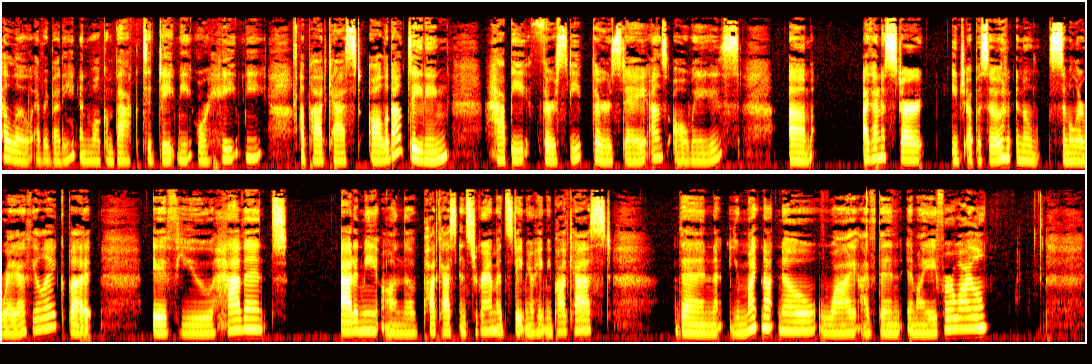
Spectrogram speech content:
Hello, everybody, and welcome back to Date Me or Hate Me, a podcast all about dating. Happy Thirsty Thursday, as always. Um, I kind of start each episode in a similar way, I feel like, but if you haven't added me on the podcast Instagram, it's Date Me or Hate Me Podcast then you might not know why I've been MIA for a while.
